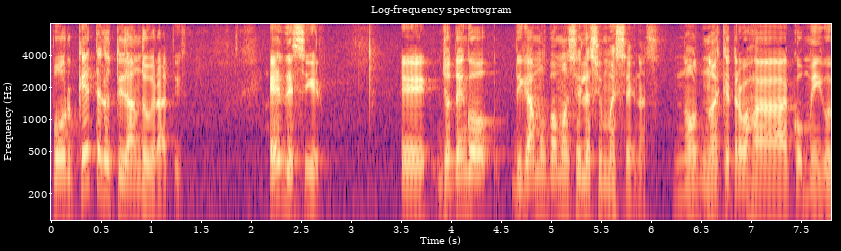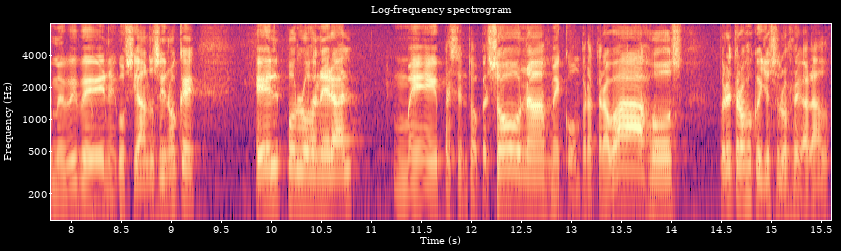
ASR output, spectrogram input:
¿por qué te lo estoy dando gratis? Es decir, eh, yo tengo, digamos, vamos a decirle así un mecenas. No, no es que trabaja conmigo y me vive negociando, sino que él, por lo general, me presentó a personas, me compra trabajos, pero hay trabajo que yo se los he regalado.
